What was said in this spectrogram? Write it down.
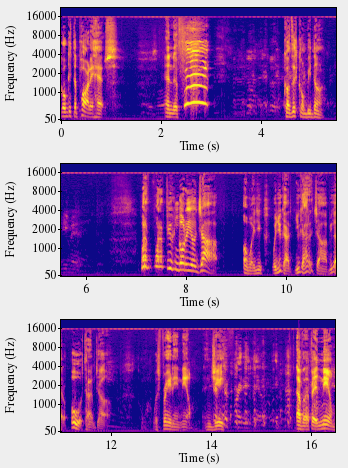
Go get the party hats and the because it's gonna be done. What if, what if you can go to your job? Oh well, you well you got you got a job. You got a full time job with Freddie and them and G. After I them,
